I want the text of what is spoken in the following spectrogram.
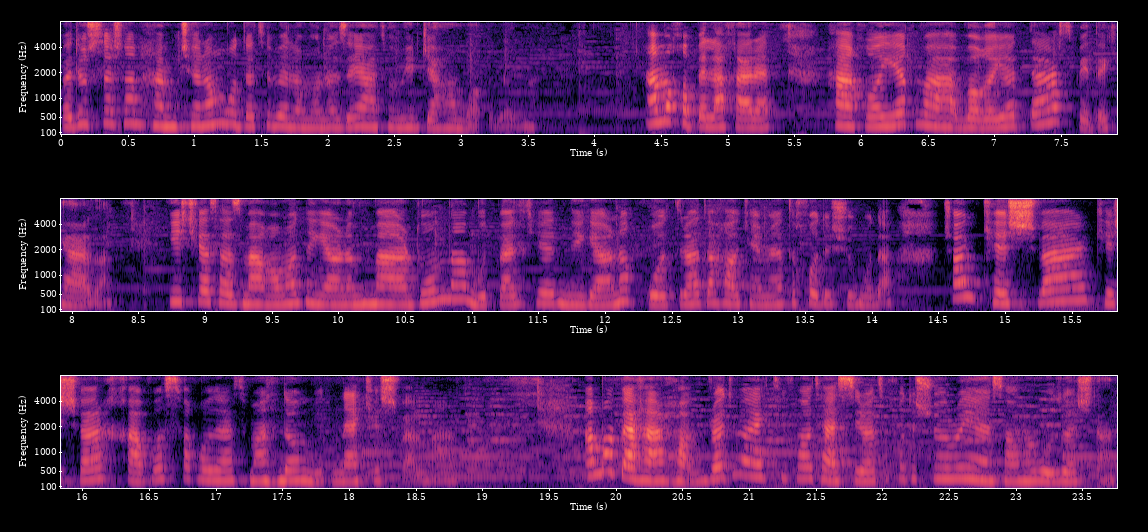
و دوست داشتن همچنان قدرت بلا منازعه اتمی جهان باقی بمونه. اما خب بالاخره حقایق و واقعیت درس پیدا کردن. هیچکس از مقامات نگران مردم نبود بلکه نگران قدرت و حاکمیت خودشون بودن. چون کشور کشور خواص و قدرتمندان بود نه کشور مردم. اما به هر حال رادیواکتیو ها تاثیرات خودشون روی انسان رو گذاشتن.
